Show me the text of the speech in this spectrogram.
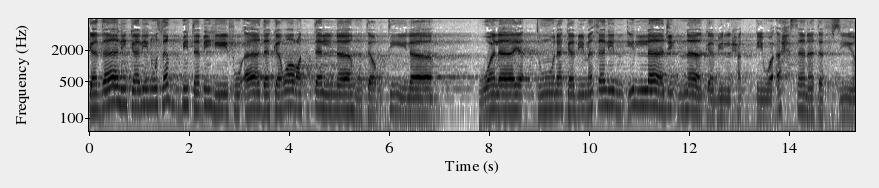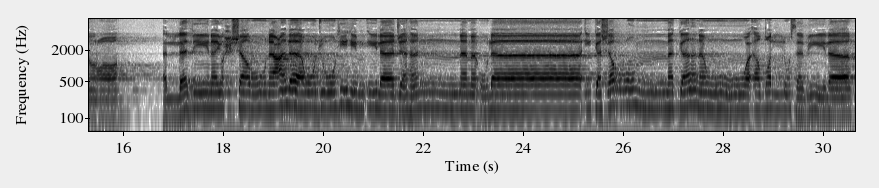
كذلك لنثبت به فؤادك ورتلناه ترتيلا. ولا يأتونك بمثل إلا جئناك بالحق وأحسن تفسيرا. الذين يحشرون على وجوههم إلى جهنم أولئك شر مكانا وأضل سبيلا.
